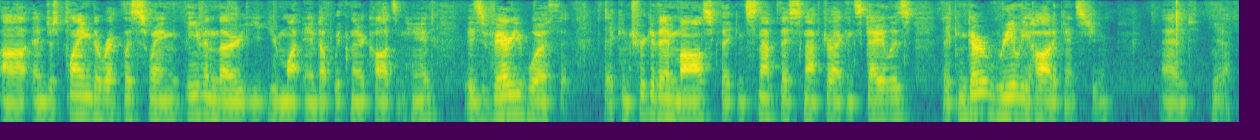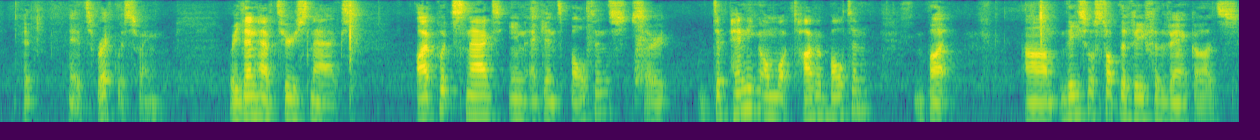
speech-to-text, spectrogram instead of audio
uh, and just playing the Reckless Swing, even though you, you might end up with no cards in hand, is very worth it. They can trigger their mask, they can snap their Snapdragon Scalers, they can go really hard against you. And yeah, it, it's Reckless Swing. We then have two Snags. I put Snags in against Boltyns, so depending on what type of Boltyn, but um, these will stop the V for the Vanguards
